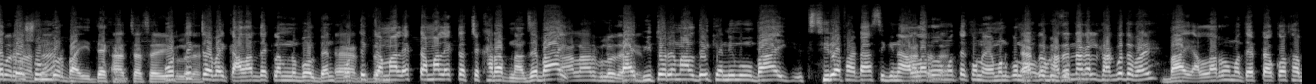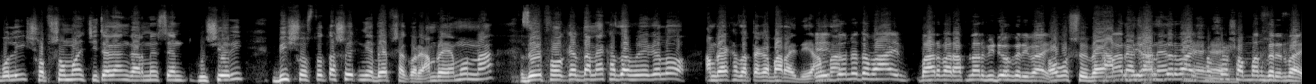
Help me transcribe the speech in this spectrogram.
এত সুন্দর ভাই দেখেন। আচ্ছা, আচ্ছা, প্রত্যেকটা ভাই কালার দেখলাম না বলবেন প্রত্যেকটা মাল একটা মাল একটা হচ্ছে খারাপ না। যে ভাই ভাই ভিতরে মাল দেখে নিমু ভাই সিরা ফাটা আছে কিনা আল্লাহর আচ্ছা, রহমতে কোনো এমন কোন একদম হাতের নাগালে থাকবে তো ভাই? ভাই আল্লাহর রহমতে একটা কথা বলি সব সময় চিটাগাং গার্মেন্টস এন্ড হুশিয়ারি বিশ্বস্ততার সহিত নিয়ে ব্যবসা করে। আমরা এমন না যে ফ্রকের দাম এক হাজার হয়ে গেল আমরা এক হাজার টাকা বাড়াই দিই। এই জন্য তো ভাই বারবার আপনার ভিডিও করি ভাই। অবশ্যই ভাই আপনারা জানেন ভাই হ্যাঁ, সবসময় হ্যাঁ। সম্মান করেন ভাই।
